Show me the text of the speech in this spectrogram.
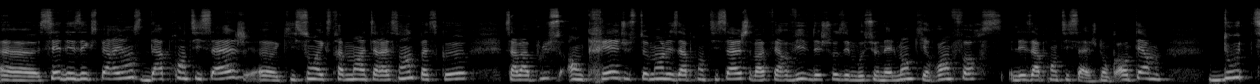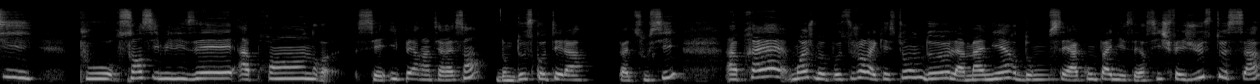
Euh, c'est des expériences d'apprentissage euh, qui sont extrêmement intéressantes parce que ça va plus ancrer justement les apprentissages, ça va faire vivre des choses émotionnellement qui renforcent les apprentissages. Donc, en termes d'outils pour sensibiliser, apprendre, c'est hyper intéressant. Donc de ce côté-là, pas de souci. Après, moi, je me pose toujours la question de la manière dont c'est accompagné. C'est-à-dire, si je fais juste ça,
